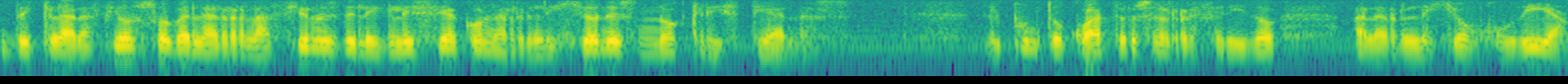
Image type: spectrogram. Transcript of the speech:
Declaración sobre las relaciones de la Iglesia con las religiones no cristianas. El punto 4 es el referido a la religión judía,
